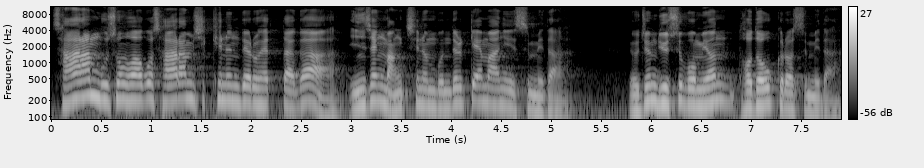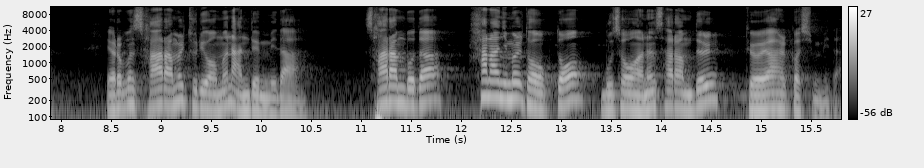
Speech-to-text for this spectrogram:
사람 무서워하고 사람 시키는 대로 했다가 인생 망치는 분들 꽤 많이 있습니다. 요즘 뉴스 보면 더더욱 그렇습니다. 여러분 사람을 두려워하면 안 됩니다. 사람보다 하나님을 더욱더 무서워하는 사람들 되어야 할 것입니다.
